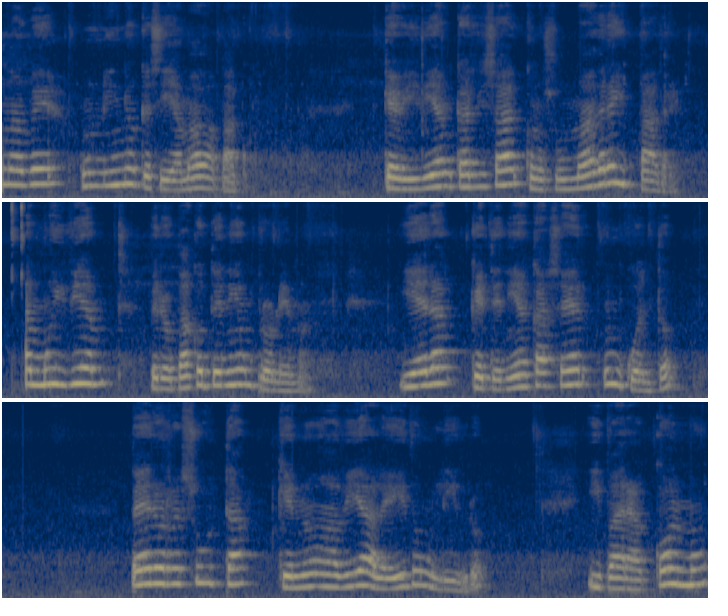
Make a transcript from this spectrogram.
Una vez un niño que se llamaba Paco, que vivía en Carrizal con su madre y padre. Era muy bien, pero Paco tenía un problema, y era que tenía que hacer un cuento. Pero resulta que no había leído un libro y para colmo,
